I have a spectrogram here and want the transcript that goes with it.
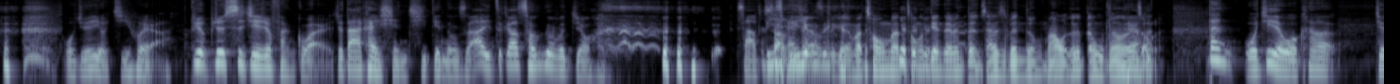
我觉得有机会啊。就就世界就反过来了，就大家开始嫌弃电动车啊！你这个要充那么久，傻逼才用这个，妈充嘛充电在那边等三十分钟，妈我这个等五分钟就走了。但我记得我看到，就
